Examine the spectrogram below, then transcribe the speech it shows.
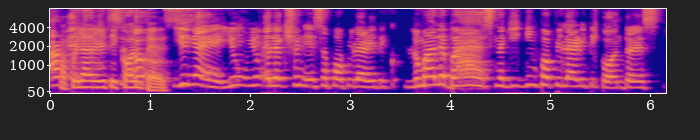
ang- Popularity so, contest. oh, yun nga eh, yung, yung election is a popularity, lumalabas, nagiging popularity contest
